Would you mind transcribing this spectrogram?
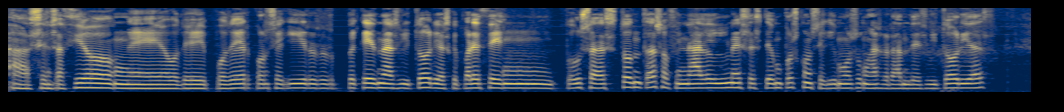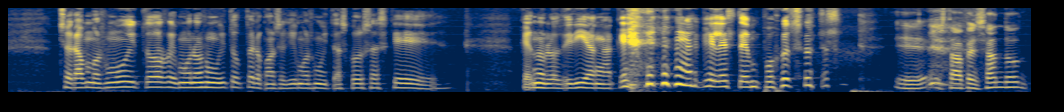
a sensación é eh, o de poder conseguir pequenas vitorias que parecen cousas tontas, ao final neses tempos conseguimos unhas grandes vitorias. Choramos moito, remonos moito, pero conseguimos moitas cousas que que non lo dirían aquel, aqueles tempos. Eh, estaba pensando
